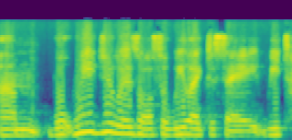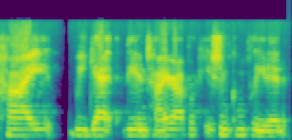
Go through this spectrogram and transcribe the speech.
Um, what we do is also, we like to say, we tie, we get the entire application completed.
